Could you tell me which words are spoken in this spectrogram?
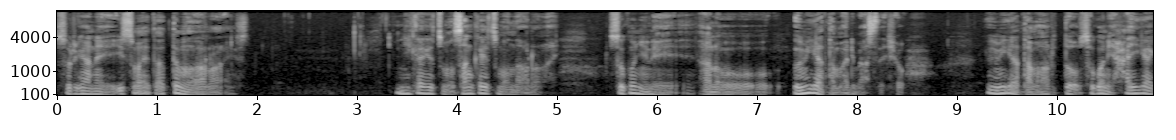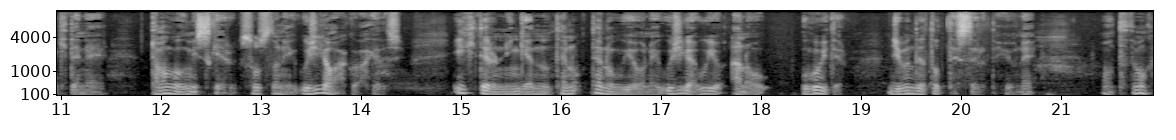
それがねいつまでたっても治らないんです。2ヶ月も3ヶ月も治らない。そこにねあの海がたまりますでしょ。海がたまるとそこに灰が来てね卵を産みつける。そうするとねウジが湧くわけですよ。生きてる人間の手の手の上をねウジが上をあの動いてる。自分で取って捨てるというね。もうとても考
